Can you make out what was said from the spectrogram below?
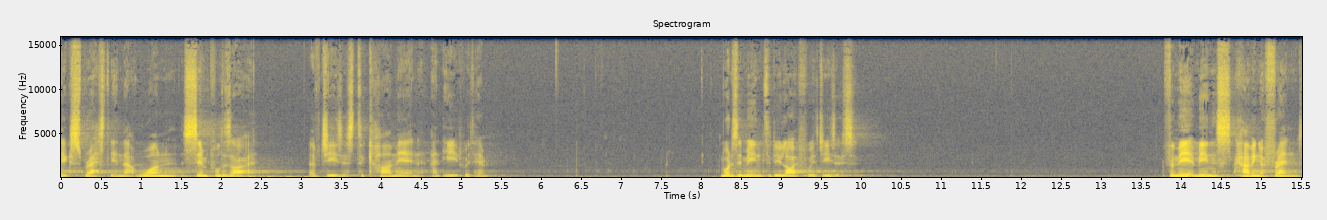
expressed in that one simple desire of Jesus to come in and eat with him. What does it mean to do life with Jesus? For me, it means having a friend,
